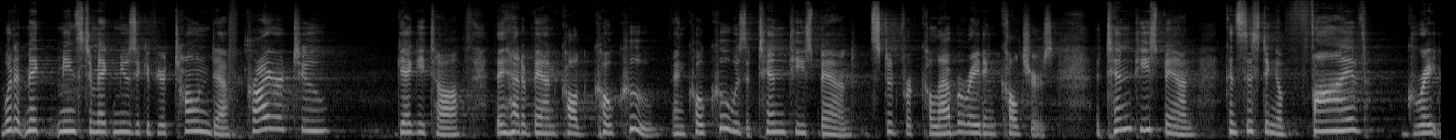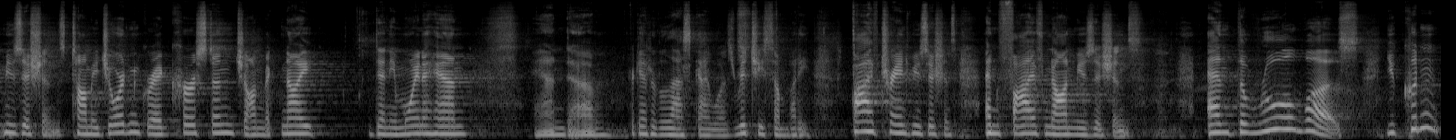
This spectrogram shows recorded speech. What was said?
What it make, means to make music if you're tone deaf. Prior to Geggy Tah, they had a band called Koku, and Koku was a 10 piece band. It stood for Collaborating Cultures. A 10 piece band consisting of five great musicians Tommy Jordan, Greg Kurstin, John McKnight, Denny Moynihan, and um, forget who the last guy was, Richie somebody. five trained musicians, and five non musicians. And the rule was you couldn't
